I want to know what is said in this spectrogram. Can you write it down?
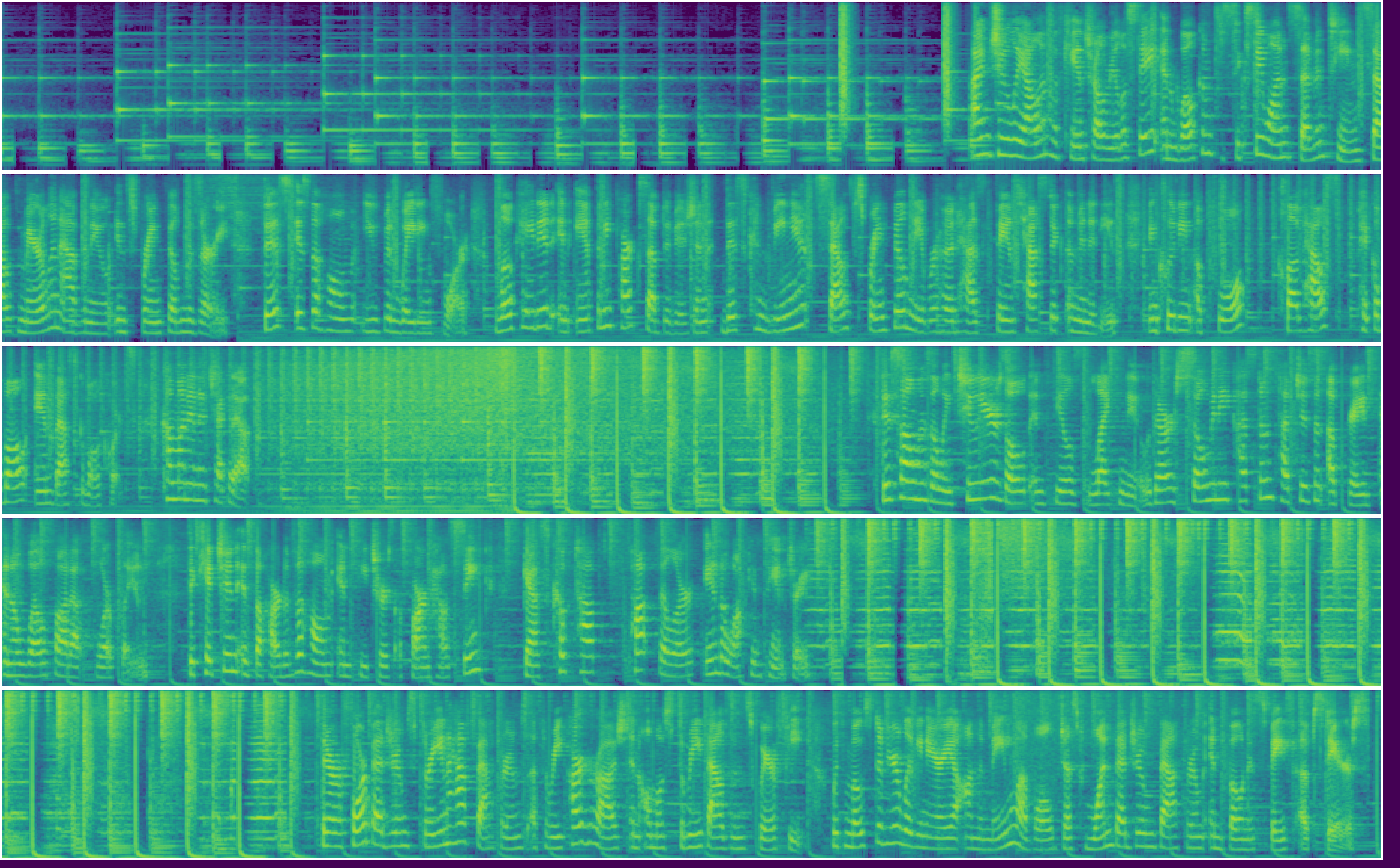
Thank you. I'm Julie Allen with Cantrell Real Estate and welcome to 6117 South Maryland Avenue in Springfield, Missouri. This is the home you've been waiting for. Located in Anthony Park subdivision, this convenient South Springfield neighborhood has fantastic amenities, including a pool, clubhouse, pickleball, and basketball courts. Come on in and check it out. This home is only two years old and feels like new. There are so many custom touches and upgrades and a well thought out floor plan. The kitchen is the heart of the home and features a farmhouse sink, gas cooktop, pot filler, and a walk-in pantry. There are four bedrooms, three and a half bathrooms, a three car garage, and almost 3,000 square feet, with most of your living area on the main level, just one bedroom, bathroom, and bonus space upstairs.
